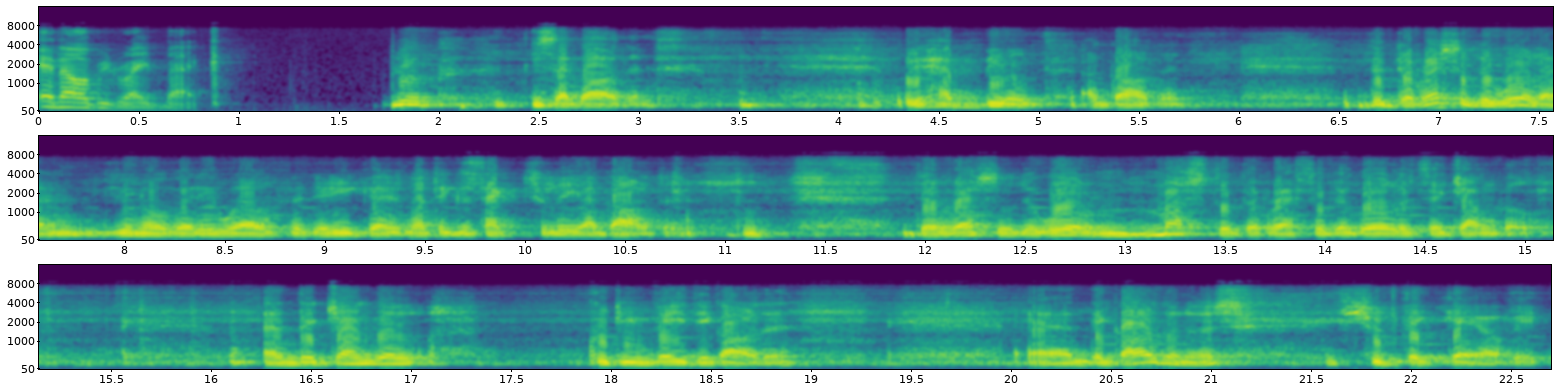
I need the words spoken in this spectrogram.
and I'll be right back. Europe is a garden. We have built a garden. The, the rest of the world, and you know very well, Federica, is not exactly a garden. the rest of the world, most of the rest of the world is a jungle. And the jungle could invade the garden. And the gardeners should take care of it.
